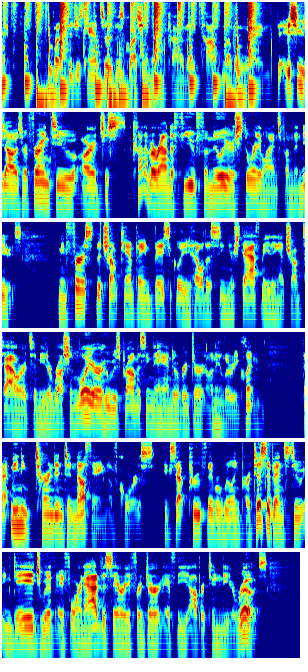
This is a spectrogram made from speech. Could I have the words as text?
But to just answer this question in kind of a top level way, the issues I was referring to are just kind of around a few familiar storylines from the news. I mean, first, the Trump campaign basically held a senior staff meeting at Trump Tower to meet a Russian lawyer who was promising to hand over dirt on Hillary Clinton. That meeting turned into nothing, of course, except proof they were willing participants to engage with a foreign adversary for dirt if the opportunity arose.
